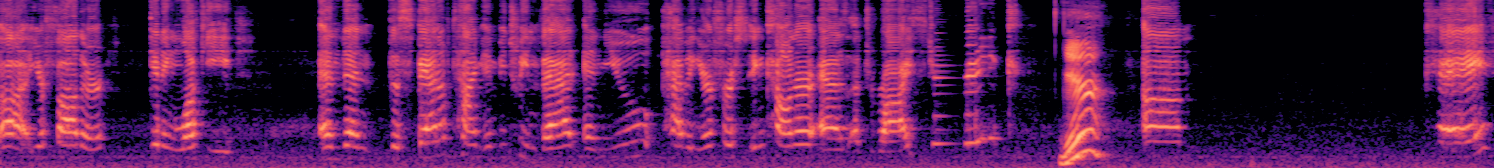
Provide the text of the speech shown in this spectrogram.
uh, your father getting lucky, and then the span of time in between that and you having your first encounter as a dry streak? Yeah. Um. Okay.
